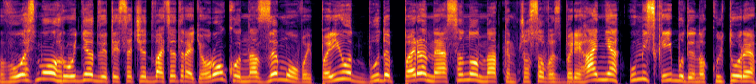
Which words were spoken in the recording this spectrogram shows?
8 грудня 2023 року на зимовий період буде перенесено на тимчасове зберігання у міський будинок культури.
